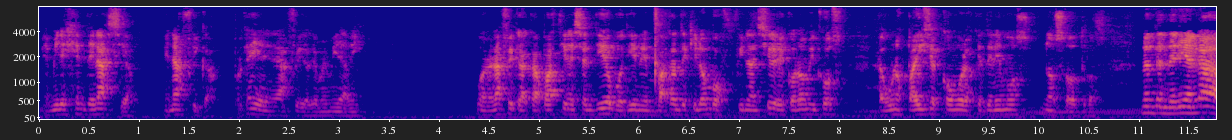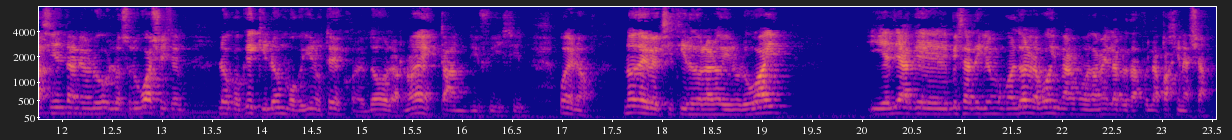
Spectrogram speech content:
me mire gente en Asia, en África. ¿Por qué hay en África que me mira a mí? Bueno, en África capaz tiene sentido porque tienen bastantes quilombos financieros y económicos algunos países como los que tenemos nosotros. No entenderían nada si entran los uruguayos y dicen, loco, qué quilombo que tienen ustedes con el dólar, no es tan difícil. Bueno, no debe existir dólar hoy en Uruguay y el día que empiece a tener quilombo con el dólar voy y me hago también la, la página ya.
